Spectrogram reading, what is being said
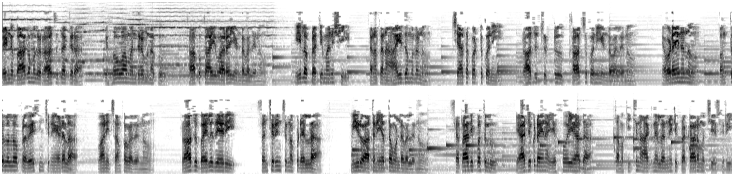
రెండు భాగములు రాజు దగ్గర యహోవా మందిరమునకు కాపుకాయవారై ఉండవలెను. మీలో ప్రతి మనిషి తన తన ఆయుధములను చేతపట్టుకొని రాజు చుట్టూ కాచుకొని ఉండవలెను. ఎవడైనను పంక్తులలో ప్రవేశించిన ఎడల వాని చంపవలను. రాజు బయలుదేరి సంచరించినప్పుడెల్లా మీరు అతని యొద్ద ఉండవలెను. శతాధిపతులు యాజకుడైన యహోయాద తమకిచ్చిన ఆజ్ఞలన్నిటి ప్రకారము చేసిరి.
